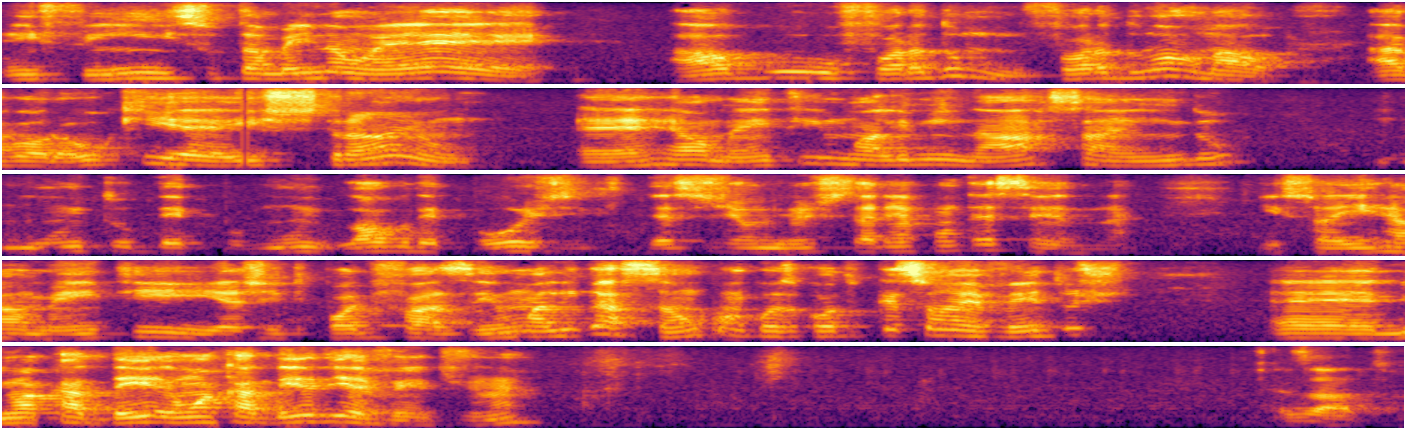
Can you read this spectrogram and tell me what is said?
Enfim, isso também não é algo fora do, fora do normal. Agora, o que é estranho é realmente uma liminar saindo muito, de, muito logo depois dessas reuniões estarem acontecendo, né? Isso aí realmente a gente pode fazer uma ligação com uma coisa com outra, porque são eventos é, de uma cadeia, uma cadeia de eventos, né? Exato.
